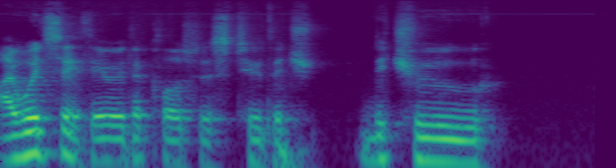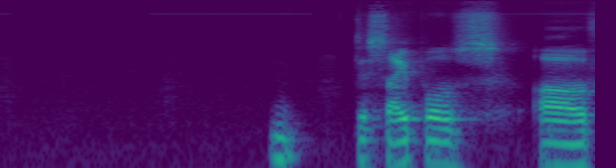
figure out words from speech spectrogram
I would say, they were the closest to the the true disciples of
